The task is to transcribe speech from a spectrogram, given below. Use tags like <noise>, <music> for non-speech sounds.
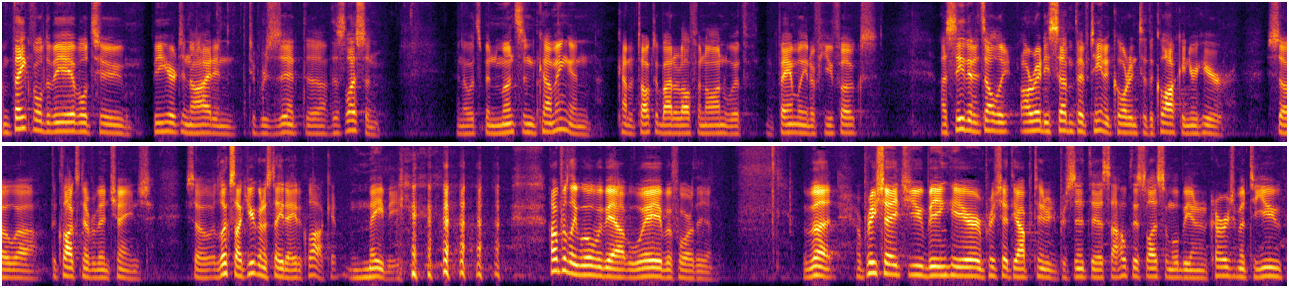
I'm thankful to be able to be here tonight and to present uh, this lesson. I know it's been months in coming and kind of talked about it off and on with family and a few folks. I see that it's only already 7:15 according to the clock and you're here. So uh, the clock's never been changed. So it looks like you're going to stay to 8 o'clock. Maybe. <laughs> Hopefully we'll be out way before then. But appreciate you being here and appreciate the opportunity to present this. I hope this lesson will be an encouragement to you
